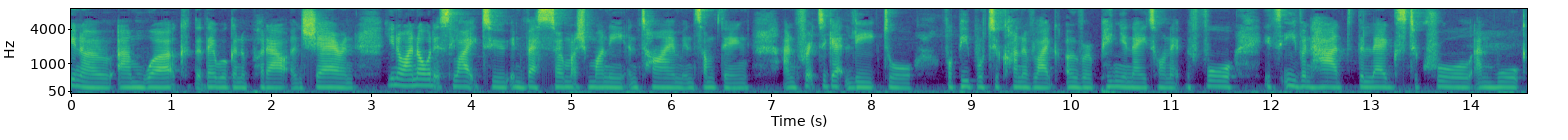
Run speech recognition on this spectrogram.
you know, um, work that they were going to put out and share. And, you know, I know what it's like to invest so much money and time in something and for it to get leaked or for people to kind of like over opinionate on it before it's even had the legs to crawl and walk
